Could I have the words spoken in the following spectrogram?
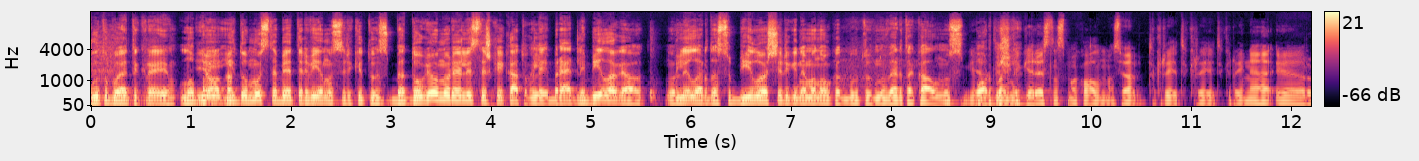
būtų buvę tikrai labai jo, bet... įdomu stebėti ir vienus, ir kitus. Bet daugiau, nu realistiškai, ką tu galėjai, Bradley bylą gauti. Nu, Lillardą su bylo aš irgi nemanau, kad būtų nuvertę kalnus Portlandui. geresnis Makolumas, jo, tikrai, tikrai, tikrai ne. Ir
